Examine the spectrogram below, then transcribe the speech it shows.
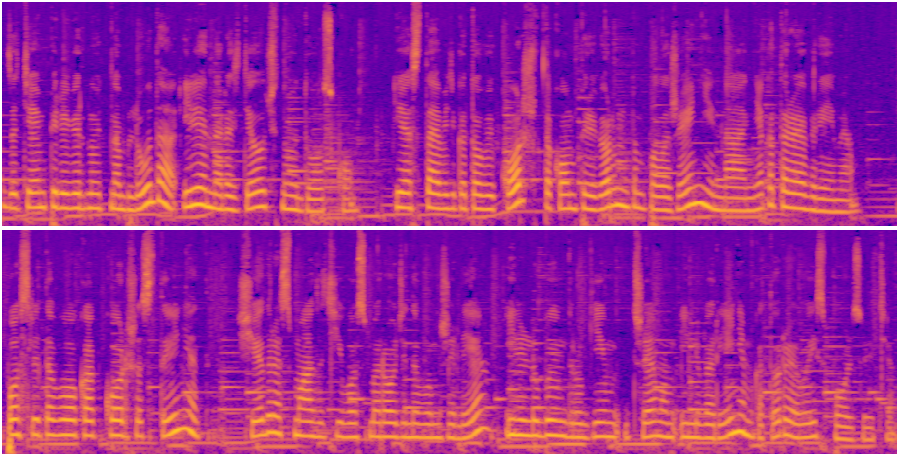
Затем перевернуть на блюдо или на разделочную доску. И оставить готовый корж в таком перевернутом положении на некоторое время. После того, как корж остынет, щедро смазать его смородиновым желе или любым другим джемом или вареньем, которое вы используете.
